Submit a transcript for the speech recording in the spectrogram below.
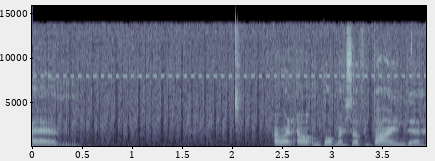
um, I went out and bought myself a binder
